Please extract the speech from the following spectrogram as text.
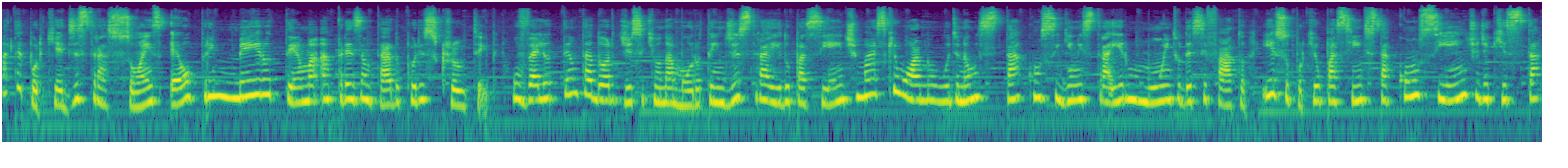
Até porque distrações é o primeiro tema apresentado por Screwtape. O velho tentador disse que o namoro tem distraído o paciente, mas que Wormwood não não está conseguindo extrair muito desse fato. Isso porque o paciente está consciente de que está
